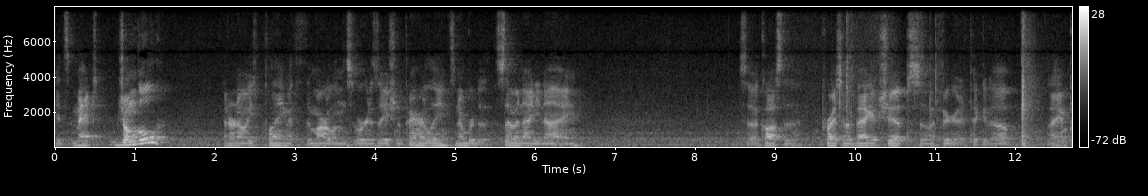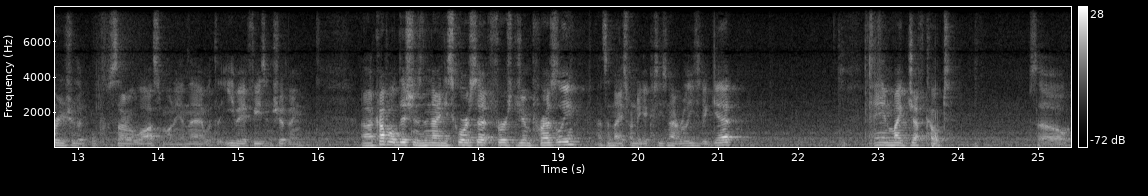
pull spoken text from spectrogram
It's Matt Jungle. I don't know, he's playing with the Marlins organization apparently. It's numbered to 7.99. So it cost the price of a bag of chips, so I figured I'd pick it up. I am pretty sure that Sorrow lost money on that with the eBay fees and shipping. Uh, a couple additions to the 90 score set. First, Jim Presley. That's a nice one to get because he's not really easy to get. And Mike Jeffcoat. So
